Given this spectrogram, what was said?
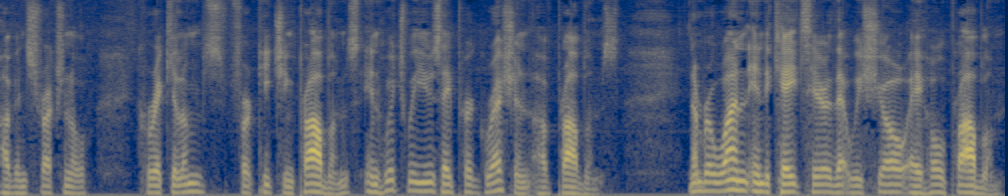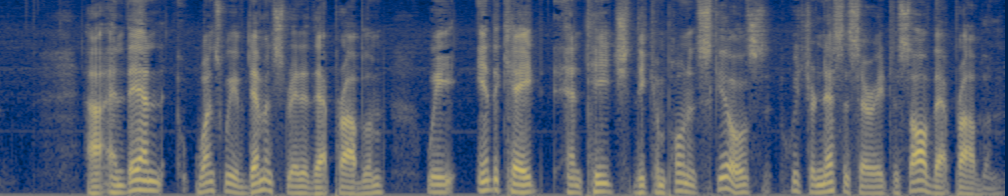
of instructional curriculums for teaching problems in which we use a progression of problems. Number one indicates here that we show a whole problem. Uh, and then once we have demonstrated that problem, we indicate and teach the component skills which are necessary to solve that problem.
